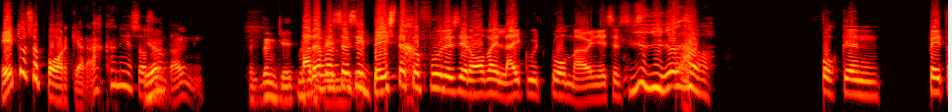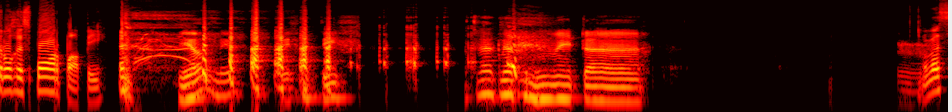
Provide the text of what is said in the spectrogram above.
Het ons 'n paar keer. Ek kan nie eens as Ja. onthou nie. Ek dink jy het Maar dit was soos die nie. beste gevoel as jy daar by Lakewood kom hou en jy sê ja. Fucking petrol gespaar, papi. Ja, nee, definitief. Wat wou ek nou genoem het uh Dit was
